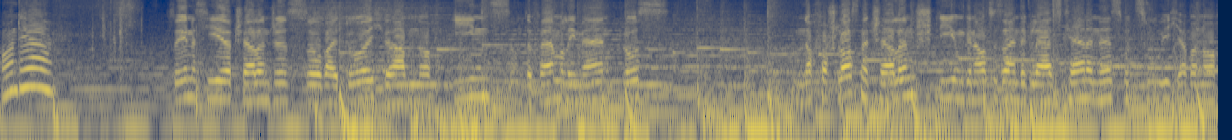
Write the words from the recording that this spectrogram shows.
Und ja, sehen es hier, Challenges soweit durch. Wir haben noch Beans und The Family Man plus noch verschlossene Challenge, die um genau zu sein The Glass Cannon ist, wozu ich aber noch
